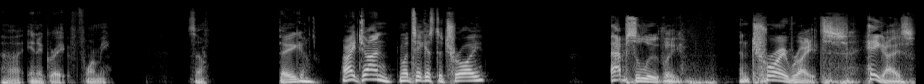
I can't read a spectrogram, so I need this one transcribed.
uh, integrate for me. So there you go. All right, John, you want to take us to Troy? Absolutely. And Troy writes Hey guys,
